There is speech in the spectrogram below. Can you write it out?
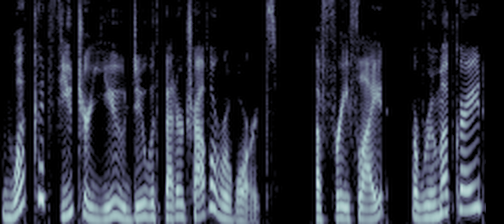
What could future you do with better travel rewards? A free flight? A room upgrade?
